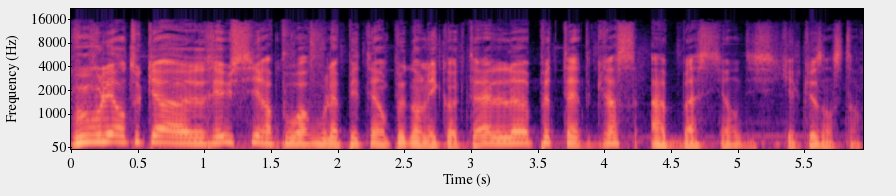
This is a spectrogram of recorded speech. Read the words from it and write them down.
Vous voulez en tout cas réussir à pouvoir vous la péter un peu dans les cocktails, peut-être grâce à Bastien d'ici quelques instants.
